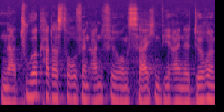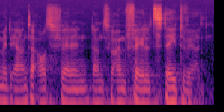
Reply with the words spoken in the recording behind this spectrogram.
Naturkatastrophe in Anführungszeichen wie eine Dürre mit Ernteausfällen dann zu einem Failed State werden.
